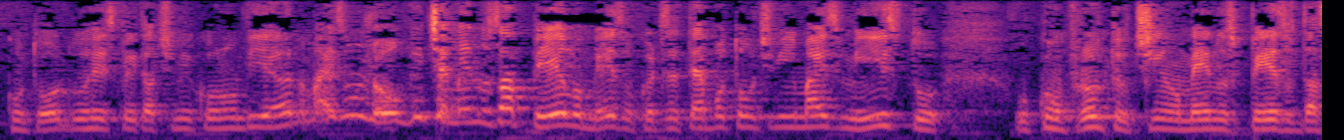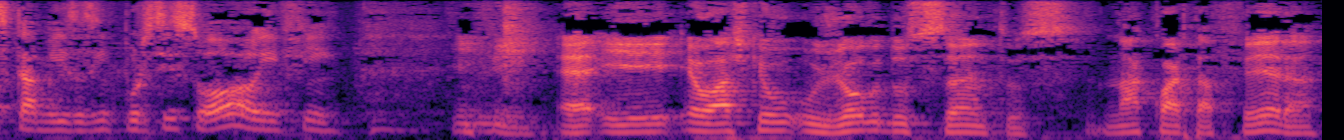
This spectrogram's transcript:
com todo o respeito ao time colombiano, mas um jogo que tinha menos apelo mesmo. O Corinthians até botou um time mais misto, o confronto tinha menos peso das camisas por si só, enfim. Enfim, é, e eu acho que o, o jogo do Santos na quarta-feira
